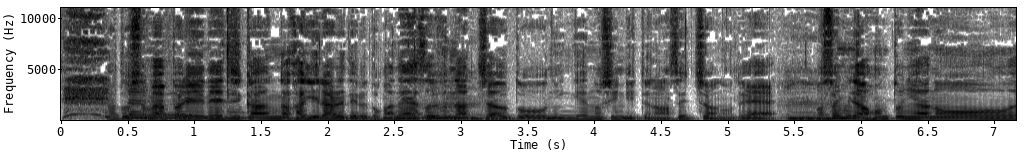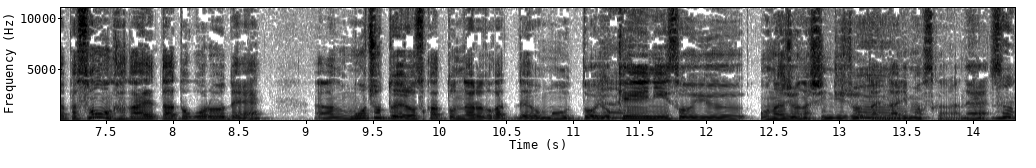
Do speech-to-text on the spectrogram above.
どうしてもやっぱりね、時間が限られてるとかね、そういうふうになっちゃうと人間の心理っていうのは焦っちゃうので、まあ、そういう意味では本当にあの、やっぱ損を抱えたところで、あの、もうちょっとでロスカットになるとかって思うと余計にそういう同じような心理状態になりますからね。そう、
